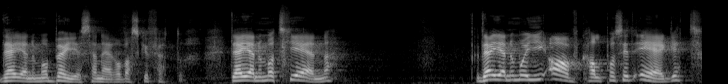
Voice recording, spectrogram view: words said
det er gjennom å bøye seg ned og vaske føtter. Det er gjennom å tjene. Det er gjennom å gi avkall på sitt eget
